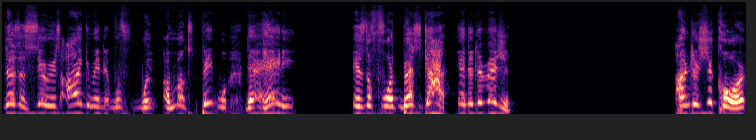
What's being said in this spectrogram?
there's a serious argument with, with, amongst people that Haney is the fourth best guy in the division. Under Shakur,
